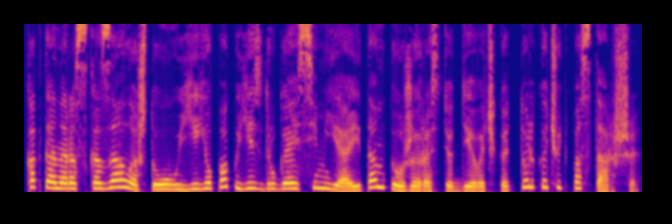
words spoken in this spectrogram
Как-то она рассказала, что у ее папы есть другая семья, и там тоже растет девочка, только чуть постарше.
